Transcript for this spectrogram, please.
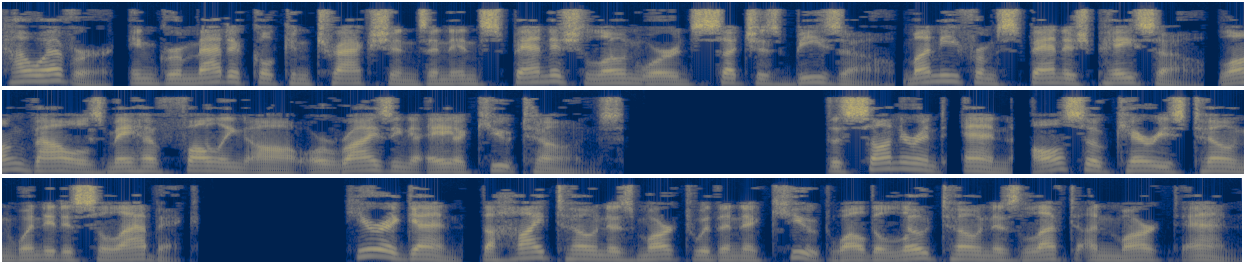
However, in grammatical contractions and in Spanish loanwords such as bezo money from Spanish peso, long vowels may have falling a or rising a acute tones. The sonorant, n, also carries tone when it is syllabic. Here again, the high tone is marked with an acute while the low tone is left unmarked n.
